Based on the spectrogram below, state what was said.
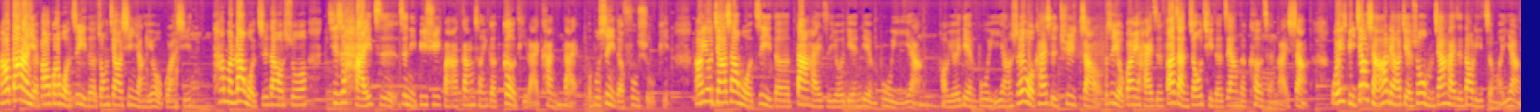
然后当然也包括我自己的宗教信仰也有关系。嗯、他们让我知道说，其实孩子是你必须把它当成一个个体来看待，嗯、而不是你的附属品。然后又加上我自己的大孩子有点点不一样，好、嗯，有一点不一样，所以我开始去找就是有关于孩子发展周期的这样的课程来上。我也比较想要了解说我们家孩子到底怎么样。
